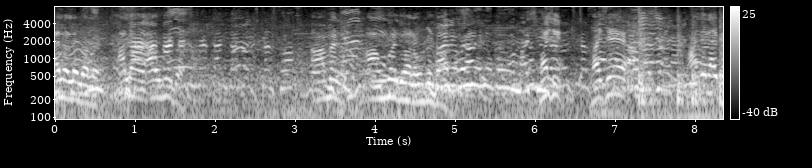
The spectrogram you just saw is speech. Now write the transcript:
ಅಲ್ಲ ಅಲ್ಲ ಅಲ್ಲ ಅಲ್ಲ ಉಮೇದ್ ಆಮೇಲೆ ಆ ಉಮೇದ್ ಅಲ್ಲ ಉಮೇದ್ ಮಾಜಿ ಮಾಜಿ ಮಾಜಿ ನಾಯಕ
